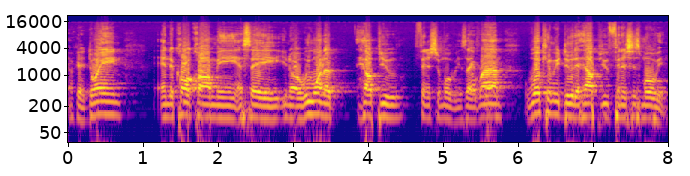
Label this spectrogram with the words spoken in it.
Okay, Dwayne and Nicole call me and say, you know, we want to help you finish the movie. It's like, Ron, what can we do to help you finish this movie?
